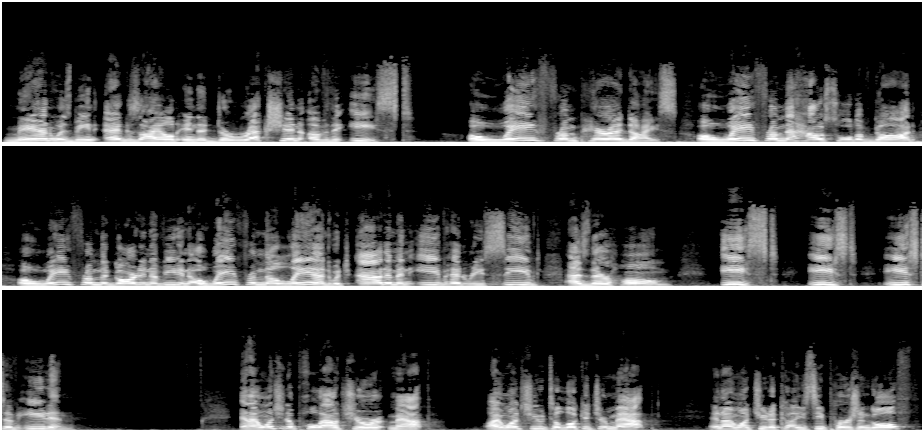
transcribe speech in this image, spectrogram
Man was being exiled in the direction of the east, away from paradise, away from the household of God, away from the Garden of Eden, away from the land which Adam and Eve had received as their home. East east, east of Eden. And I want you to pull out your map. I want you to look at your map, and I want you to come. You see Persian Gulf?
